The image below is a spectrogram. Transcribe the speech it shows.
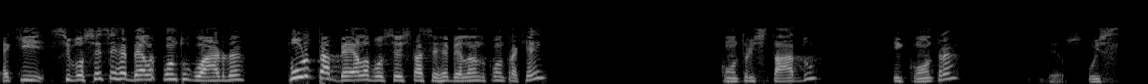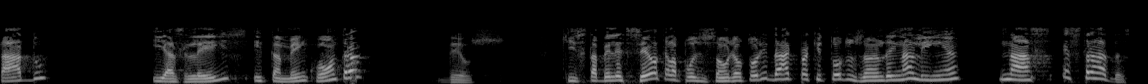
é que se você se rebela contra o guarda, por tabela você está se rebelando contra quem? Contra o Estado e contra Deus. O Estado e as leis e também contra Deus, que estabeleceu aquela posição de autoridade para que todos andem na linha nas estradas.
